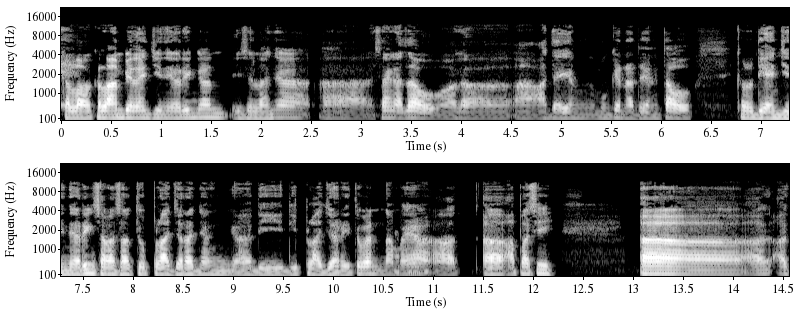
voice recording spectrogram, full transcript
kalau kalau ambil engineering kan istilahnya eh, saya nggak tahu eh, ada yang mungkin ada yang tahu kalau di engineering salah satu pelajaran yang eh, di dipelajari itu kan namanya eh, eh, apa sih uh, uh,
